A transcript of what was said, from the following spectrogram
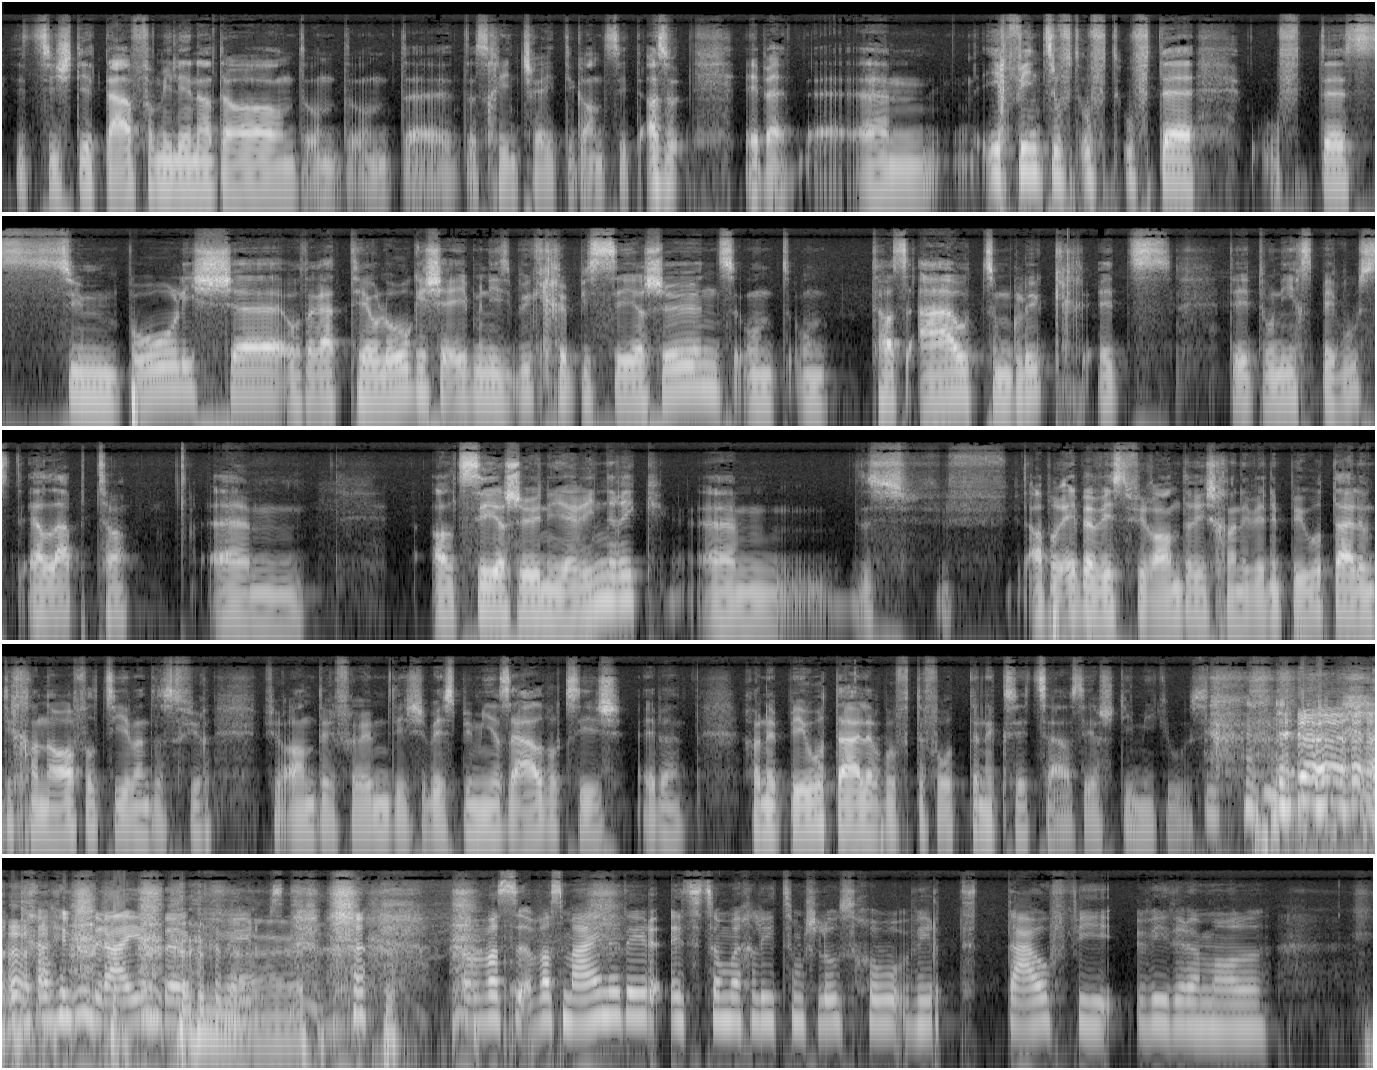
jetzt ist die Tauffamilie noch da und, und, und äh, das Kind schreit die ganze Zeit. Also eben, äh, ähm, ich finde es auf, auf, auf der auf der symbolischen oder auch theologischen Ebene wirklich etwas sehr Schönes und, und das auch zum Glück jetzt dort, wo ich es bewusst erlebt habe, ähm, als sehr schöne Erinnerung. Ähm, das aber eben, wie es für andere ist, kann ich nicht beurteilen und ich kann nachvollziehen, wenn das für, für andere fremd ist. Wie es bei mir selber war, eben, ich kann nicht beurteilen, aber auf den Fotos sieht es auch sehr stimmig aus. Kein schreiender Knirps. was, was meint ihr, jetzt um ein bisschen zum Schluss zu kommen, wird Taufe wieder einmal,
